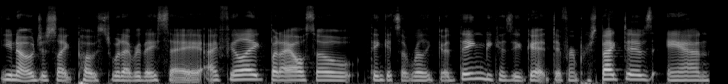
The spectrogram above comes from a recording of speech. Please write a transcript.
you know, just like post whatever they say. I feel like, but I also think it's a really good thing because you get different perspectives. And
